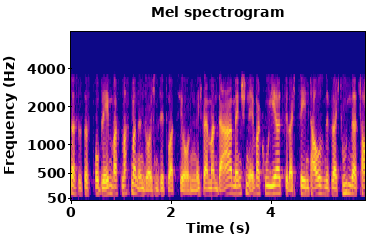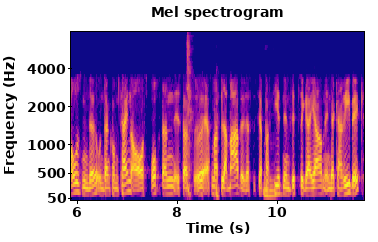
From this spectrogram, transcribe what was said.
Das ist das Problem. Was macht man in solchen Situationen? Nicht? Wenn man da Menschen evakuiert, vielleicht Zehntausende, vielleicht Hunderttausende, und dann kommt kein Ausbruch, dann ist das äh, erstmal blamabel. Das ist ja mhm. passiert in den 70er Jahren in der Karibik.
